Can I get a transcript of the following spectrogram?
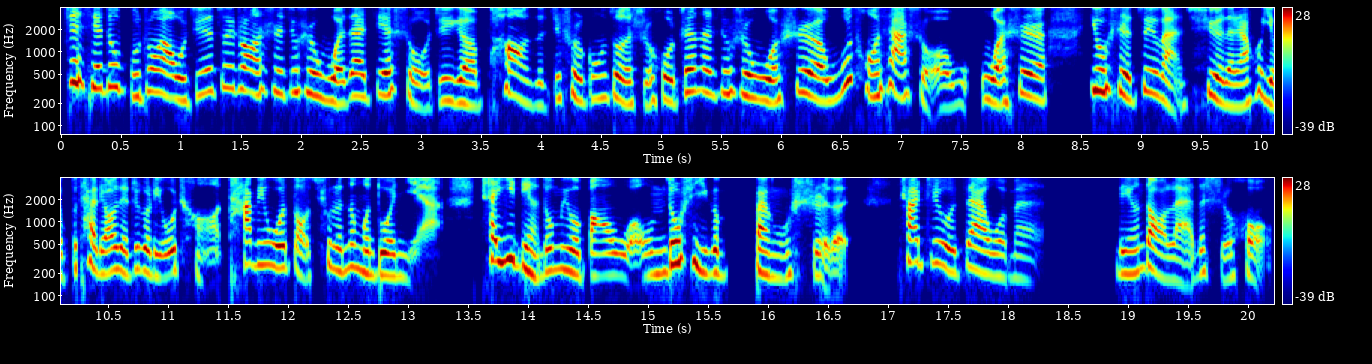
这些都不重要，我觉得最重要的是，就是我在接手这个胖子这份工作的时候，真的就是我是无从下手，我是又是最晚去的，然后也不太了解这个流程。他比我早去了那么多年，他一点都没有帮我。我们都是一个办公室的，他只有在我们领导来的时候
